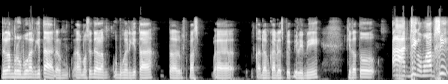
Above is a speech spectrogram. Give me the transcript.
dalam berhubungan kita dalam eh, maksudnya dalam hubungan kita terhadap pas eh, dalam keadaan split bill ini kita tuh anjing ngomong apa sih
